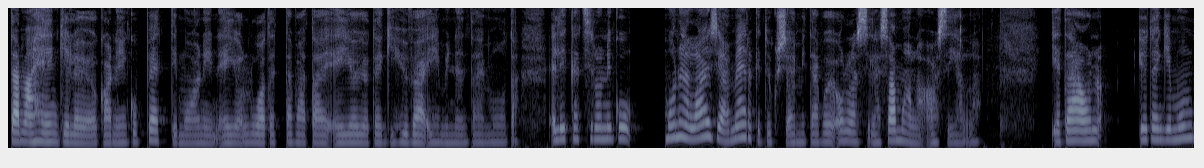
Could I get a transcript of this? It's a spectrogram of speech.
tämä henkilö, joka niin kuin petti mua, niin ei ole luotettava tai ei ole jotenkin hyvä ihminen tai muuta. Eli sillä on niin kuin monenlaisia merkityksiä, mitä voi olla sillä samalla asialla. Ja tämä on jotenkin mun,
